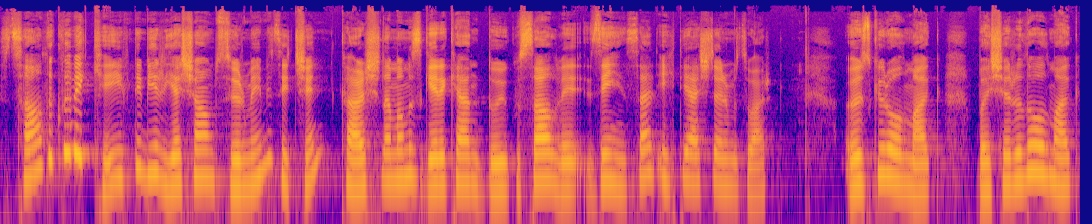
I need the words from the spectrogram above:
Sağlıklı ve keyifli bir yaşam sürmemiz için karşılamamız gereken duygusal ve zihinsel ihtiyaçlarımız var. Özgür olmak, başarılı olmak,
